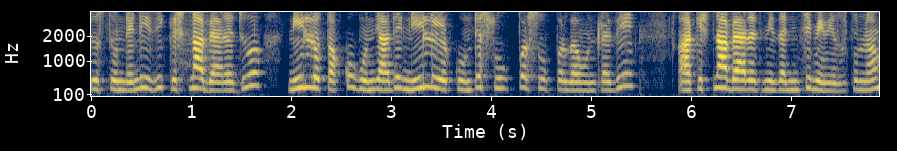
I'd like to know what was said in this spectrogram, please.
చూస్తుండండి. ఇది కృష్ణా బ్యారేజ్. నీళ్ళు తక్కువగా ఉంది. అదే నీళ్ళు ఎక్కువ ఉంటే సూపర్ సూపర్గా ఉంటుంది. ఆ కృష్ణా బ్యారేజ్ మీద నుంచి మేము వెళ్తున్నాం.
